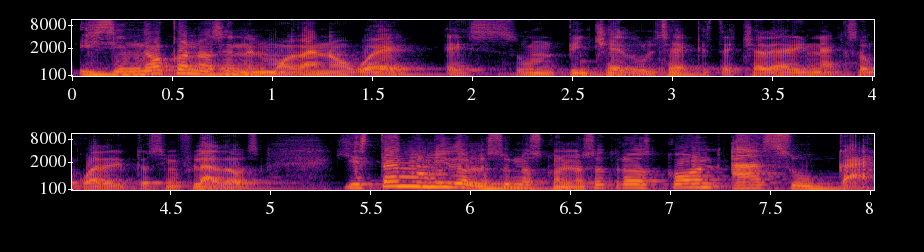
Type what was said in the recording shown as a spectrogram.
Y si no conocen el muégano, güey, es un pinche dulce que está hecho de harina, que son cuadritos inflados. Y están unidos los unos con los otros con azúcar.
